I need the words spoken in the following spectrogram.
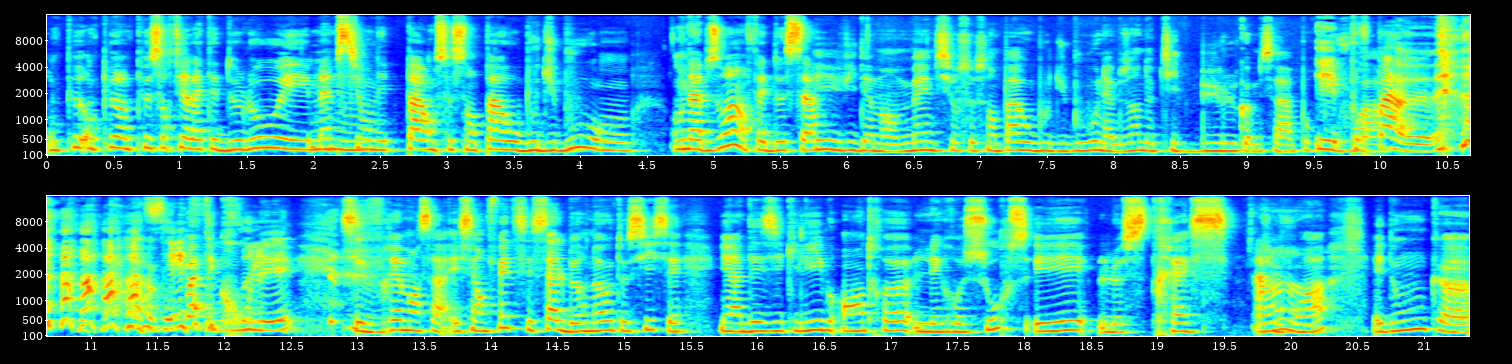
on peut, on peut un peu sortir la tête de l'eau et même Mhm. si on n'est pas, on se sent pas au bout du bout, on, on a besoin en fait de ça. Évidemment, même si on se sent pas au bout du bout, on a besoin de petites bulles comme ça pour Et pour pas, euh, pour pas t'écrouler. C'est vraiment ça. Et c'est en fait, c'est ça le burn-out aussi, c'est il y a un déséquilibre entre les ressources et le stress. Tu Ah. vois Et donc, euh,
